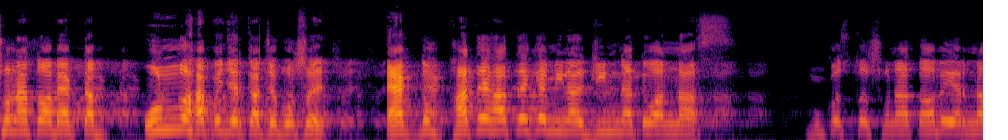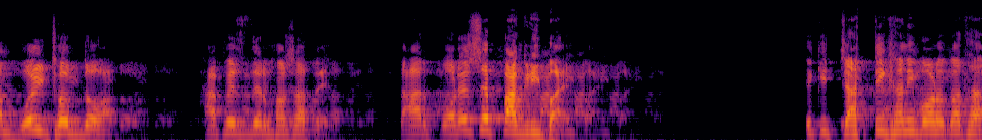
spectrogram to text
শোনাতে হবে একটা অন্য হাফেজের কাছে বসে, একদম ফাতে থেকে মিলাল জিন্নাতে নাস। মুখস্থ শোনাতে হবে, এর নাম বৈঠক দেওয়া, হাফেজদের ভাষাতে। তারপরে সে পাগড়ি পায়। এ কি চারটিখানি বড় কথা?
